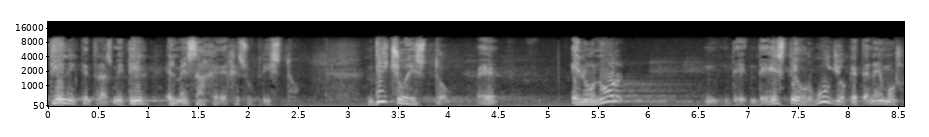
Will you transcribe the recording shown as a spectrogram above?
tienen que transmitir el mensaje de Jesucristo. Dicho esto, ¿eh? en honor de, de, este orgullo que tenemos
